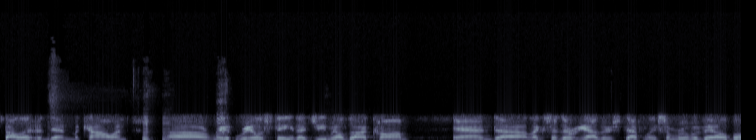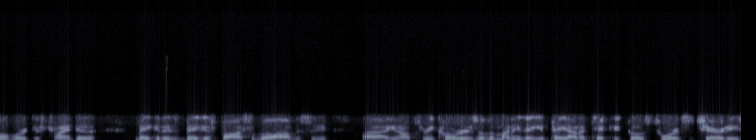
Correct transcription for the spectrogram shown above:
spell it, and then Macoun, uh, re- real estate at gmail.com. And uh, like I said, there, yeah, there's definitely some room available. We're just trying to make it as big as possible. Obviously, uh, you know, three quarters of the money that you pay on a ticket goes towards the charities.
